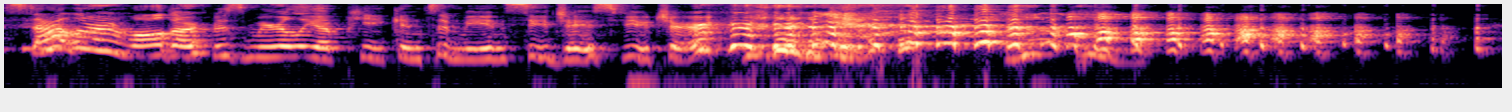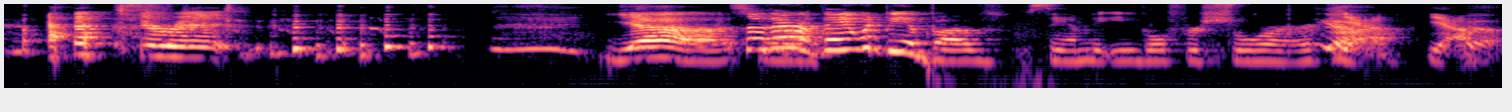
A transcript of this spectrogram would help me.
Statler and Waldorf is merely a peek into me and CJ's future. Accurate. Yeah. So they're they would be above Sam the Eagle for sure. yeah, yeah, Yeah.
